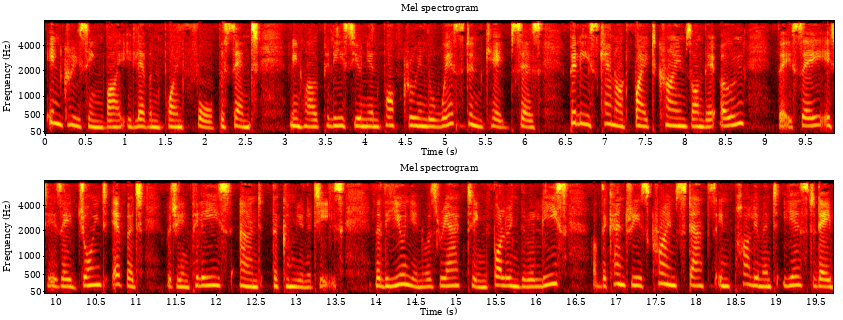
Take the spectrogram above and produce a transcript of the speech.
increasing by 11.4%. Meanwhile, police union POPCRU in the Western Cape says police cannot fight crimes on their own they say it is a joint effort between police and the communities. That the union was reacting following the release of the country's crime stats in Parliament yesterday.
